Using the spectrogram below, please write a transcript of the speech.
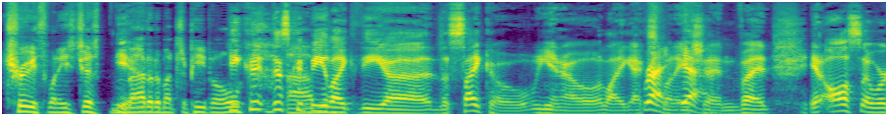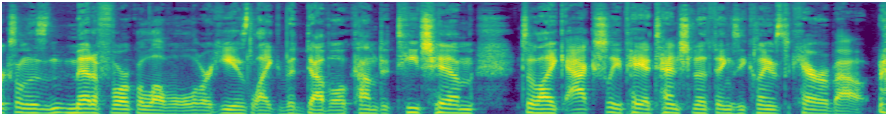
truth when he's just Yeah. murdered a bunch of people. He could this could be Um, like the uh the psycho, you know, like yeah. explanation, but it also works on this metaphorical level where he is like the devil come to teach him to like actually pay attention to things he claims to care about.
